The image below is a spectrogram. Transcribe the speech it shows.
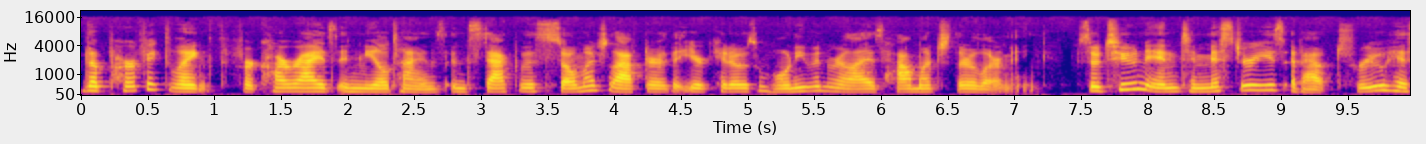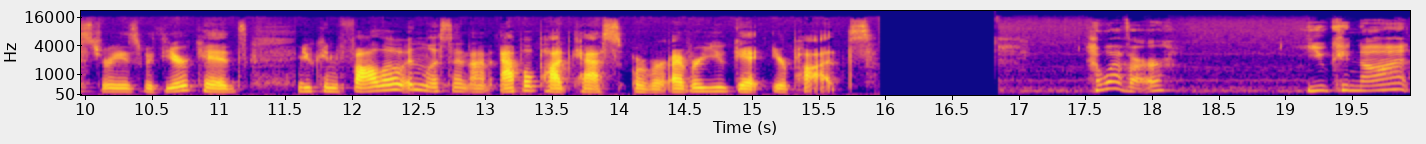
the perfect length for car rides and meal times, and stacked with so much laughter that your kiddos won't even realize how much they're learning. So tune in to Mysteries About True Histories with your kids. You can follow and listen on Apple Podcasts or wherever you get your pods. However, you cannot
